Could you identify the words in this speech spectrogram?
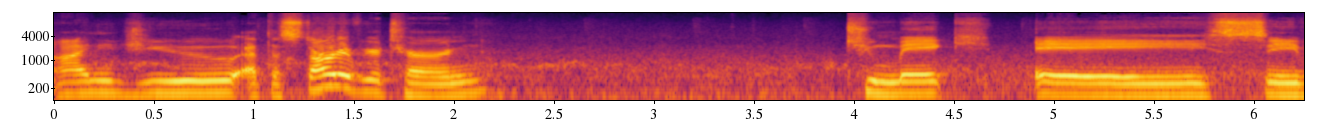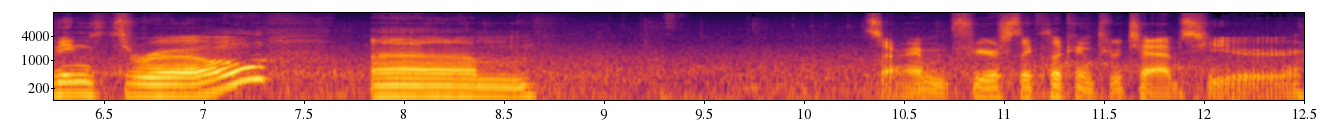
I need you at the start of your turn to make a saving throw. Um, sorry, I'm fiercely clicking through tabs here.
